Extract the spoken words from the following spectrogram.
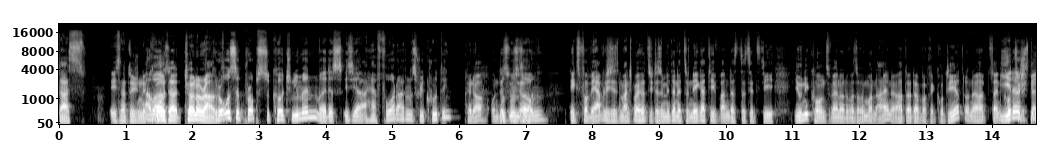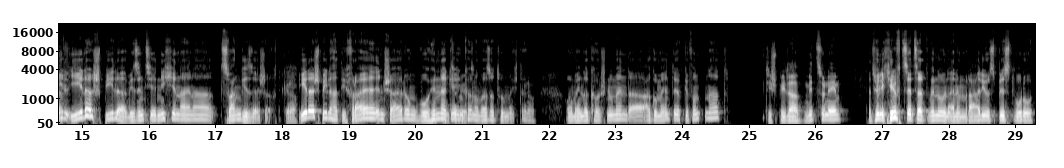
das ist natürlich ein großer Turnaround. Große Props zu Coach Newman, weil das ist ja hervorragendes Recruiting, genau. Und das muss man sagen. nichts Verwerfliches. Manchmal hört sich das im Internet so negativ an, dass das jetzt die Unicorns wären oder was auch immer. Nein, er hat halt einfach rekrutiert und er hat sein Jeder, Spiel, jeder Spieler, wir sind hier nicht in einer Zwanggesellschaft. Genau. Jeder Spieler hat die freie Entscheidung, wohin er gehen kann und was er tun möchte. Genau. Und wenn der Coach Newman da Argumente gefunden hat, die Spieler mitzunehmen. natürlich hilft es jetzt, halt, wenn du in einem Radius bist, wo du,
